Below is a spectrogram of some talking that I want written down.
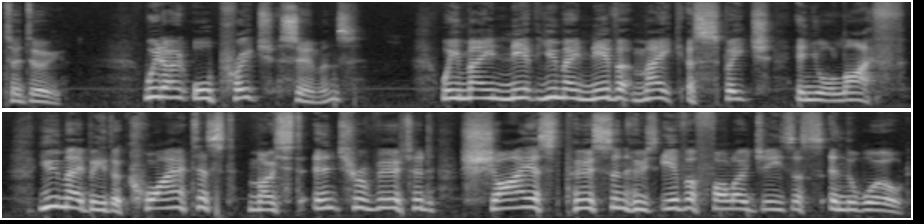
to do. We don't all preach sermons. We may nev- you may never make a speech in your life. You may be the quietest, most introverted, shyest person who's ever followed Jesus in the world.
